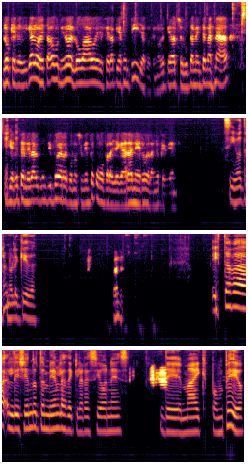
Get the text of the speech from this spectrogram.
Lo que le diga a los Estados Unidos, él lo va a obedecer a pie juntilla, porque no le queda absolutamente más nada y quiere tener algún tipo de reconocimiento como para llegar a enero del año que viene. Si otra no le queda. Estaba leyendo también las declaraciones de Mike Pompeo,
